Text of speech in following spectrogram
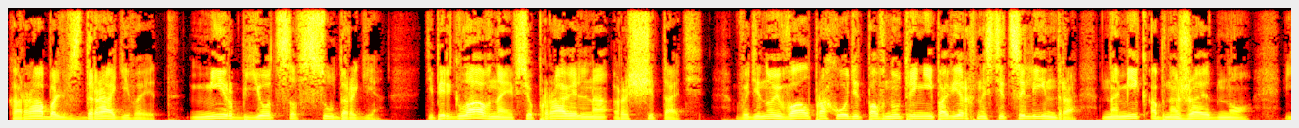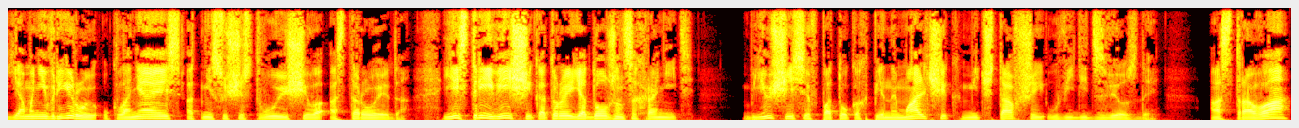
Корабль вздрагивает, мир бьется в судороге. Теперь главное все правильно рассчитать. Водяной вал проходит по внутренней поверхности цилиндра, на миг обнажая дно. Я маневрирую, уклоняясь от несуществующего астероида. Есть три вещи, которые я должен сохранить. Бьющийся в потоках пены мальчик, мечтавший увидеть звезды. Острова,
